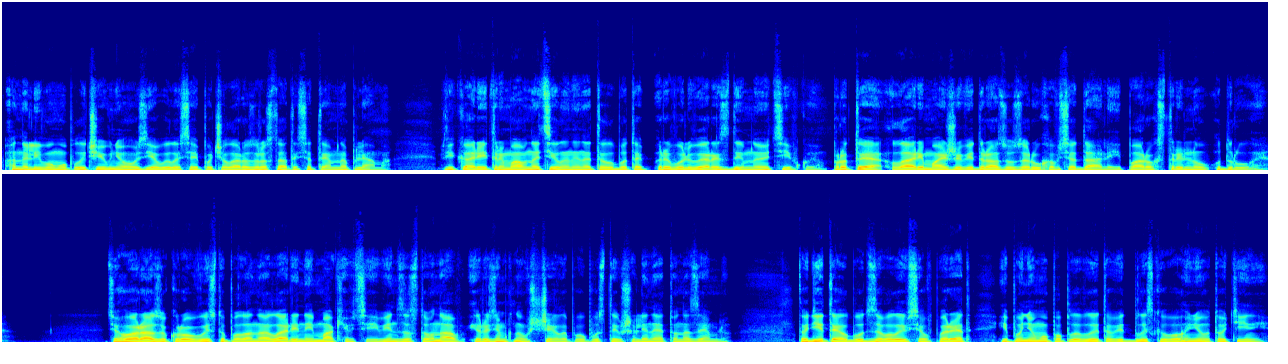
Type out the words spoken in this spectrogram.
а на лівому плечі в нього з'явилася і почала розростатися темна пляма. Вікарій тримав націлений на Телбота револьвер із димною цівкою. Проте Ларі майже відразу зарухався далі, і парох стрільнув удруге. Цього разу кров виступила на Ларіній маківці, і він застогнав і розімкнув щелепи, опустивши лінету на землю. Тоді Телбут завалився вперед, і по ньому попливли то від блиску вогню, то тіні.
